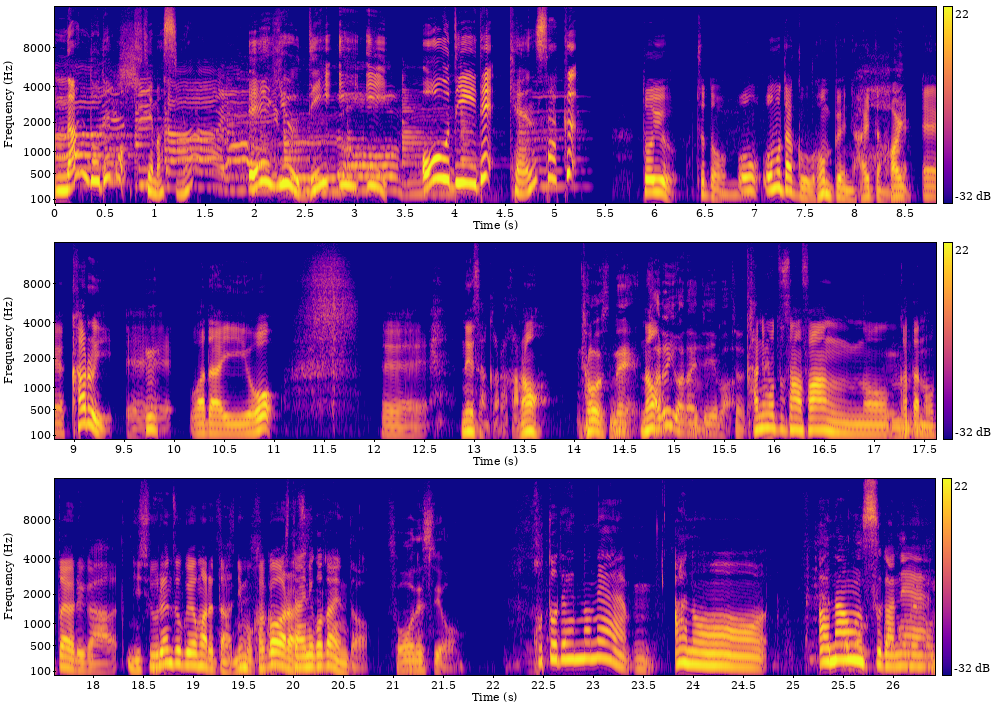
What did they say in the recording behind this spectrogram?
何度でも聞けますよ audeeod で検索。というちょっとお重たく本編に入ったので、はい。えー軽い、えー話題を、えー姉さんからかな。そうですね。の。軽い話題といえば。谷本さんファンの方のお便りが2週連続読まれたにもかかわらず、に答えんと。そうですよ。琴電のね、あのーアナウンスがね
